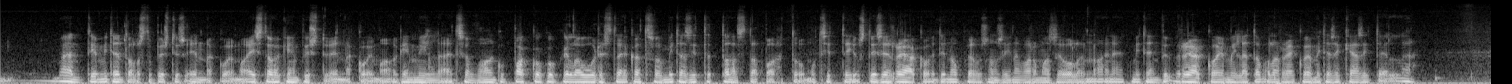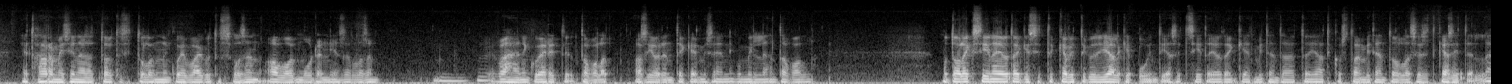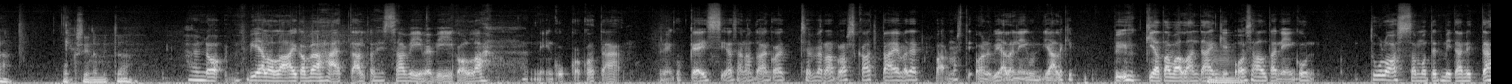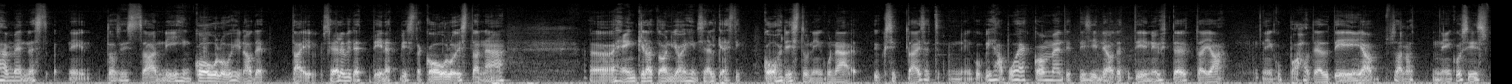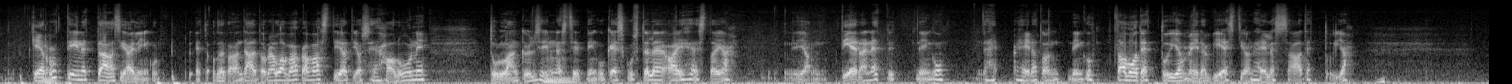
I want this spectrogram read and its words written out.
mä en tiedä miten tuollaista pystyisi ennakoimaan. Ei sitä oikein pysty ennakoimaan oikein millään. Et se on vaan kuin pakko kokeilla uudestaan ja katsoa mitä sitten taas tapahtuu. Mutta sitten just se reagointinopeus on siinä varmaan se olennainen, että miten reagoi ja millä tavalla reagoi ja miten se käsitellään. Et harmi sinänsä toivottavasti tuolla niin kuin ei vaikuta sellaisen avoimuuden ja sellaisen vähän niin kuin eri tavalla asioiden tekemiseen niin kuin millään tavalla. Mutta oliko siinä jotakin sitten, kävittekö jälkipuintia sit siitä jotenkin, että miten tämä jatkossa tai miten tuollaisia sitten käsitellään? Onko siinä mitään? No vielä ollaan aika vähän, että tosissaan viime viikolla niin kuin koko tämä niin kuin keissi ja sanotaanko, että sen verran raskaat päivät, että varmasti on vielä niin kuin jälkipyykkiä tavallaan tämänkin mm. osalta niin kuin tulossa, mutta että mitä nyt tähän mennessä niin tosissaan niihin kouluihin otet, tai selvitettiin, että mistä kouluista nämä henkilöt on, joihin selkeästi kohdistui niin kuin nämä yksittäiset niin kuin vihapuhekommentit, niin sinne otettiin yhteyttä ja niin kuin pahoiteltiin ja sanot, niin kuin siis kerrottiin, että tämä asia niin kuin, että otetaan tämä todella vakavasti, että jos he haluaa, niin tullaan kyllä sinne mm-hmm. sit, niin kuin keskustelemaan aiheesta ja, ja tiedän, että nyt niin kuin, heidät on niin kuin, tavoitettu ja meidän viesti on heille saatettu ja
